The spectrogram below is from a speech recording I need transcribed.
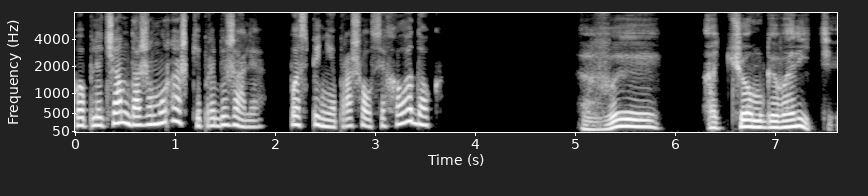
По плечам даже мурашки пробежали, по спине прошелся холодок. «Вы о чем говорите,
